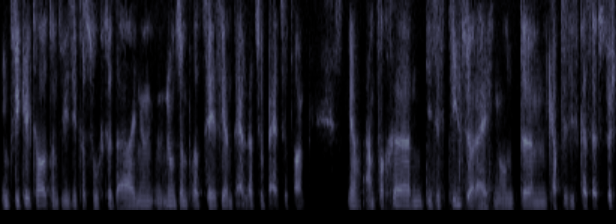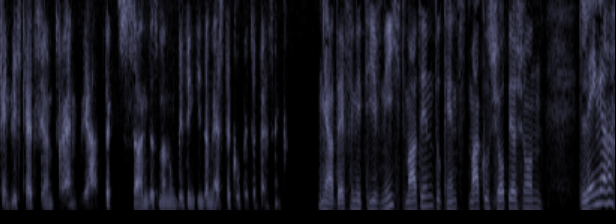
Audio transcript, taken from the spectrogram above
entwickelt hat und wie sie versucht hat, auch in, in, unserem Prozess ihren Teil dazu beizutragen, ja, einfach ähm, dieses Ziel zu erreichen. Und ähm, ich glaube, das ist keine Selbstverständlichkeit für einen Verein wie Hartberg zu sagen, dass man unbedingt in der Meistergruppe dabei sein kann. Ja, definitiv nicht. Martin, du kennst Markus Schopp ja schon länger.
